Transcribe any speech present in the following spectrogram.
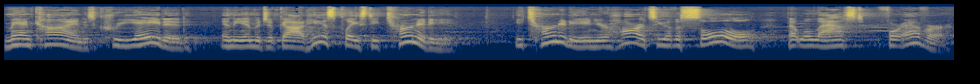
mankind is created in the image of God. He has placed eternity, eternity in your heart, so you have a soul that will last forever.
